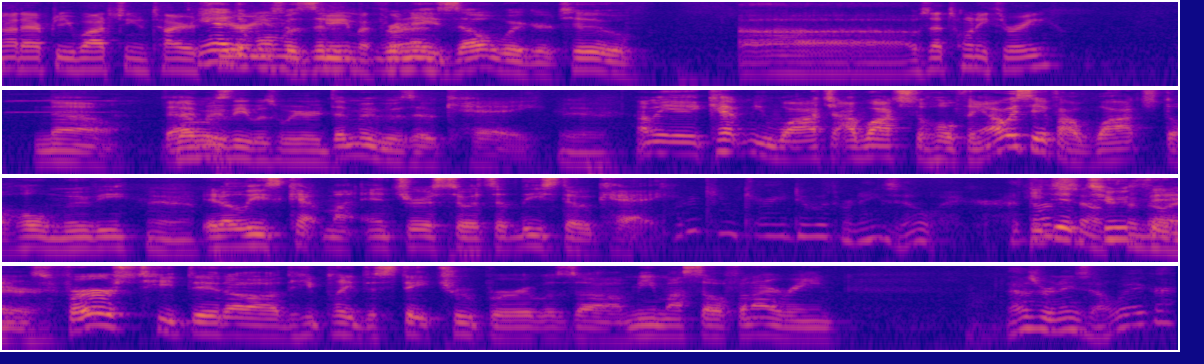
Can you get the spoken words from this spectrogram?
Not after you watch the entire Yeah, series the one was Game in Renee Zellweger too. Uh, was that twenty three? No, that, That, was movie was weird. that movie was okay. Yeah, I mean, it kept me watch. I watched the whole thing. I always say if I watched the whole movie, yeah. it at least kept my interest, so it's at least okay. What did Jim Carrey do with Renee Zellweger? That He did two familiar. things. First, he did. uh He played the state trooper. It was uh me, myself, and Irene. That was Renee Zellweger.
